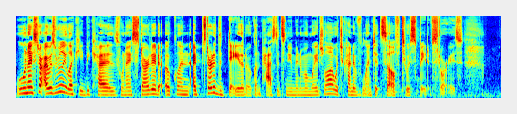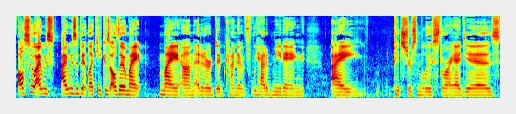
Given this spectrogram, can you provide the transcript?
Well, when I start, I was really lucky because when I started Oakland, I started the day that Oakland passed its new minimum wage law, which kind of lent itself to a spate of stories. Also, I was I was a bit lucky because although my my um, editor did kind of, we had a meeting, I pitched her some loose story ideas.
